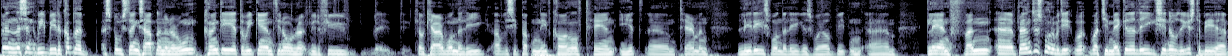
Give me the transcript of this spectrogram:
Brendan, listen, we, we had a couple of, I suppose, things happening in our own county at the weekend. You know, we had a few. Uh, Kilcar won the league. Obviously, Pippin Naomh Conaill 10 8. Um, Termon Ladies won the league as well, beating um, Glenfin. Uh, Brendan, just wonder what you, what, what you make of the leagues. You know, there used to be a,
